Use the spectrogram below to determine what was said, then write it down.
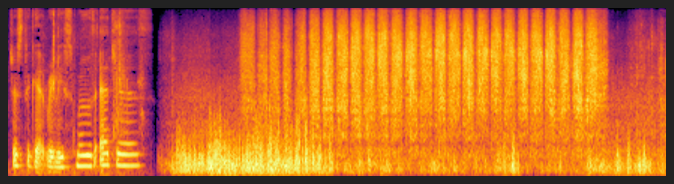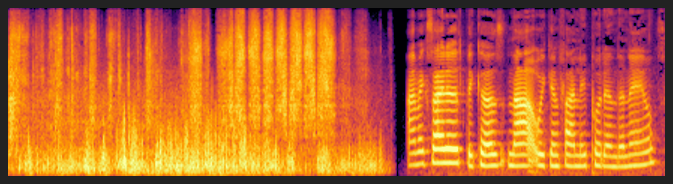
just to get really smooth edges. I'm excited because now we can finally put in the nails.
